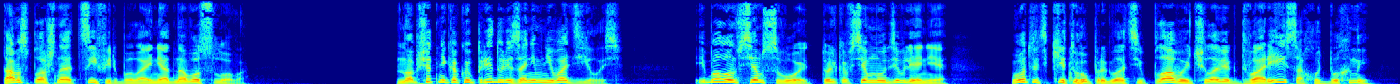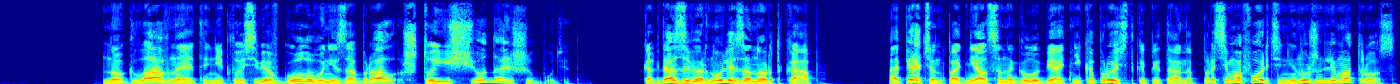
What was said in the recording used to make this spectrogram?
Там сплошная циферь была и ни одного слова. Но вообще-то никакой придури за ним не водилось. И был он всем свой, только всем на удивление. Вот ведь кит его проглоти, плавает человек два рейса, хоть бы хны. Но главное это, никто себе в голову не забрал, что еще дальше будет. Когда завернули за Нордкап, опять он поднялся на голубятника, просит капитана, просимофорьте, не нужен ли матрос?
